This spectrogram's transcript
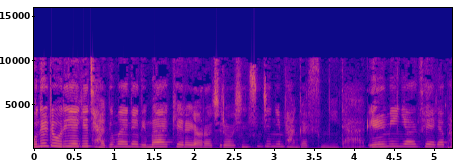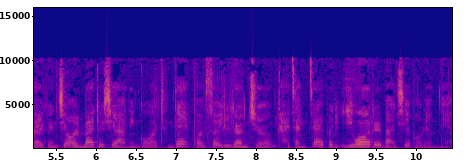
오늘도 우리에게 자그마한 음악회를 열어주러 오신 신지님 반갑습니다. 일미년 새해가 밝은 지 얼마 되지 않은 것 같은데 벌써 1년 중 가장 짧은 2월을 맞이해버렸네요.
